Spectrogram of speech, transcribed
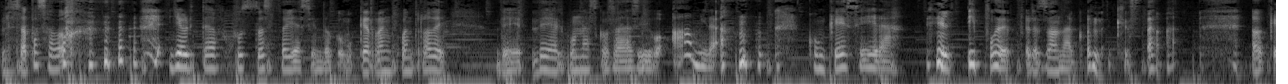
¿Les ha pasado? y ahorita justo estoy haciendo como que reencuentro de, de, algunas cosas y digo, ah, mira, con qué ese era el tipo de persona con la que estaba. Ok.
